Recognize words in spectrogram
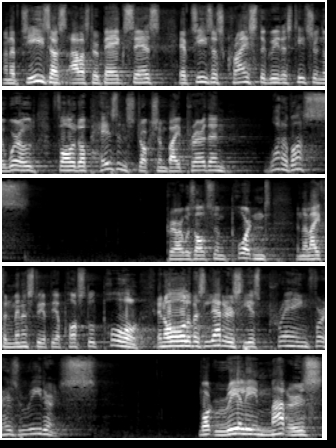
And if Jesus, Alistair Begg says, if Jesus Christ, the greatest teacher in the world, followed up his instruction by prayer, then what of us? Prayer was also important in the life and ministry of the Apostle Paul. In all of his letters, he is praying for his readers. What really matters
